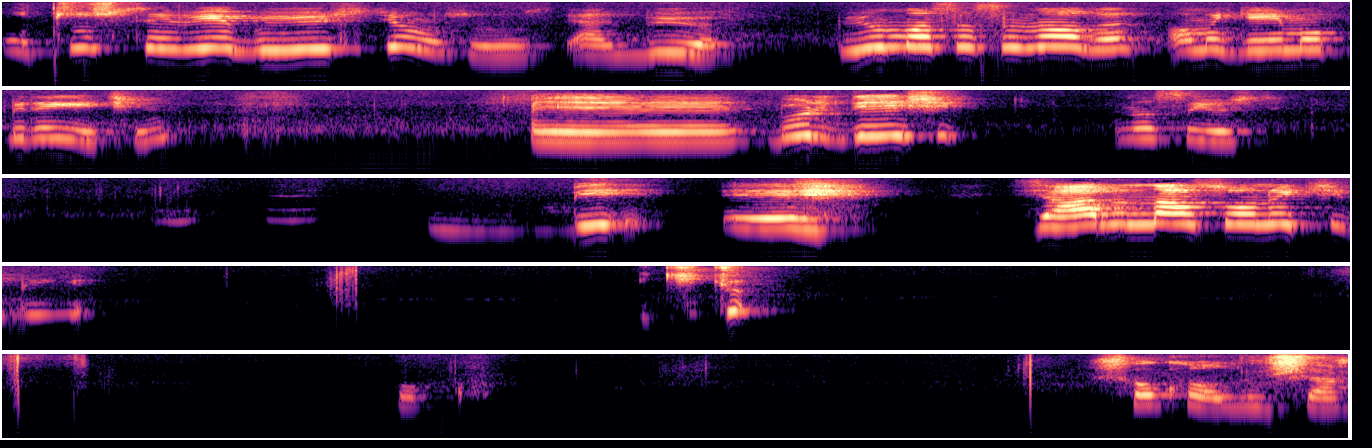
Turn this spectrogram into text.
30 seviye büyü istiyor musunuz? Yani büyü. Büyü masasını alın ama Game Mode 1'e geçin. Ee, böyle değişik nasıl göster? bir e, yarından sonraki bir iki kö Şok. Şok oldum şu an.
